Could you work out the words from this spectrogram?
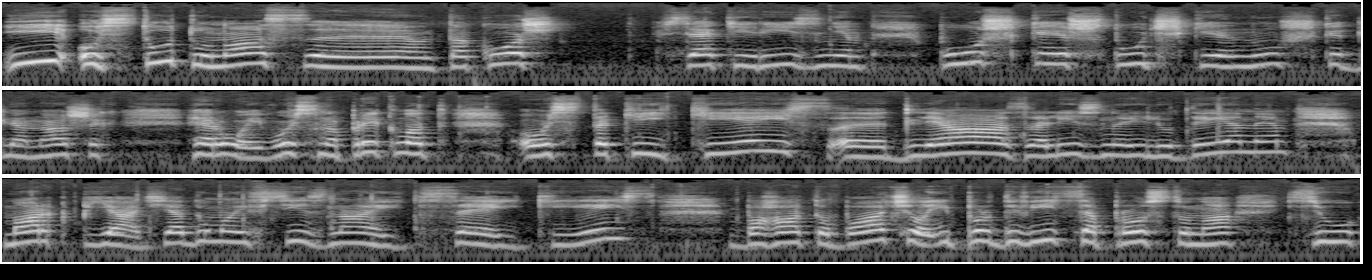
І ось тут у нас е, також. Всякі різні пушки, штучки, нушки для наших героїв. Ось, наприклад, ось такий кейс е, для залізної людини Марк 5. Я думаю, всі знають цей кейс, багато бачили. І подивіться просто на цю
